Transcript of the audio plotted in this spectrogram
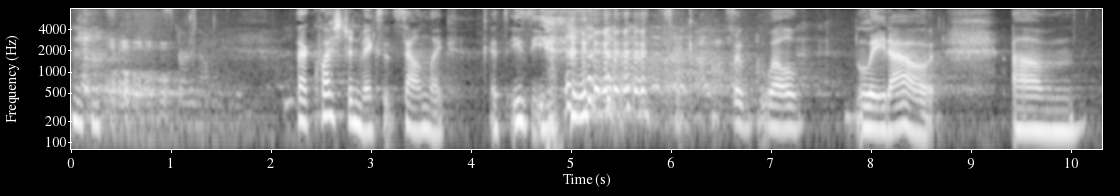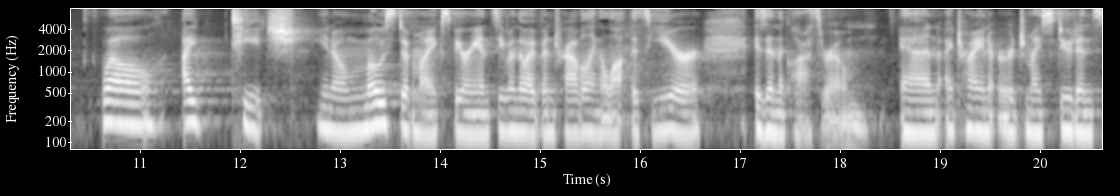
that question makes it sound like it's easy. it's like so well laid out. Um, well, I teach. You know, most of my experience, even though I've been traveling a lot this year, is in the classroom. And I try and urge my students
